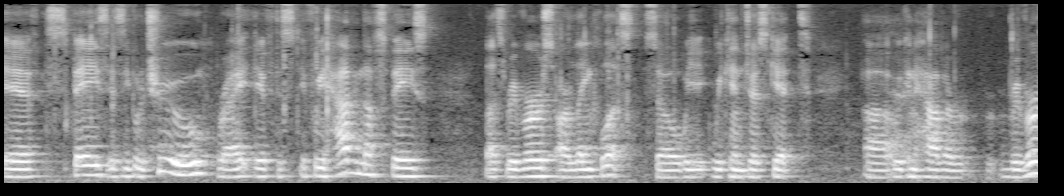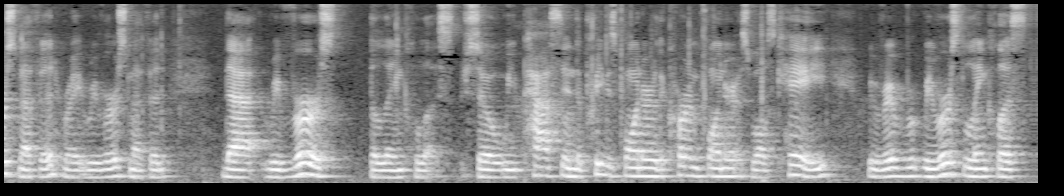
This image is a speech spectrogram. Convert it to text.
If space is equal to true, right? If this, if we have enough space, let's reverse our linked list. So we, we can just get, uh, we can have a reverse method, right? Reverse method that reverse the linked list. So we pass in the previous pointer, the current pointer, as well as k. We re reverse the linked list.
